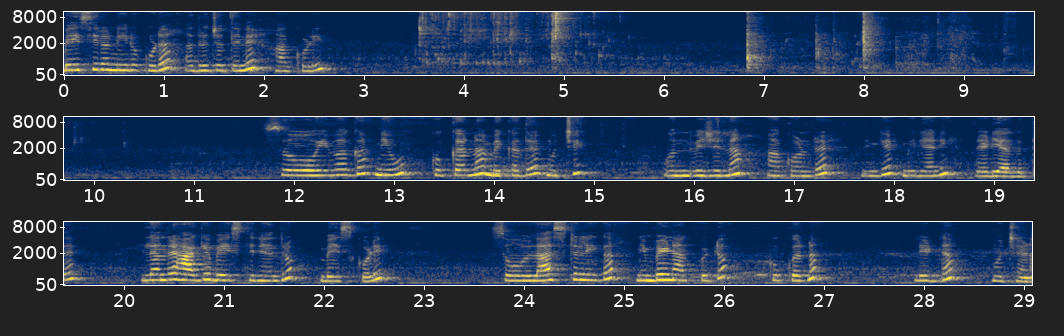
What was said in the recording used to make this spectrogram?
ಬೇಯಿಸಿರೋ ನೀರು ಕೂಡ ಅದ್ರ ಜೊತೆನೆ ಹಾಕ್ಕೊಳ್ಳಿ ಸೊ ಇವಾಗ ನೀವು ಕುಕ್ಕರ್ನ ಬೇಕಾದರೆ ಮುಚ್ಚಿ ಒಂದು ವಿಜಿಲ್ನ ಹಾಕ್ಕೊಂಡ್ರೆ ನಿಮಗೆ ಬಿರಿಯಾನಿ ರೆಡಿ ಆಗುತ್ತೆ. ಇಲ್ಲಾಂದರೆ ಹಾಗೆ ಬೇಯಿಸ್ತೀನಿ ಅಂದರೂ ಬೇಯಿಸ್ಕೊಳ್ಳಿ. ಸೊ ಲಾಸ್ಟಲ್ಲಿ ಈಗ ನಿಂಬೆಹಣ್ಣು ಹಾಕ್ಬಿಟ್ಟು ಕುಕ್ಕರ್ನ ಲಿಡ್ನ ಮುಚ್ಚೋಣ.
